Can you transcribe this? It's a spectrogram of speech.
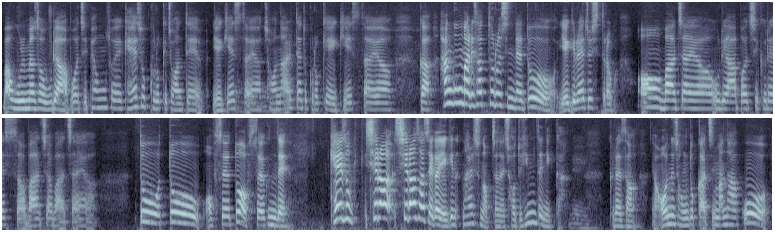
막 울면서 우리 아버지 평소에 계속 그렇게 저한테 얘기했어요. 전화할 때도 그렇게 얘기했어요. 그러니까 한국말이 서투르신데도 얘기를 해주시더라고. 어 맞아요. 우리 아버지 그랬어. 맞아 맞아요. 또 또 없어요. 또 없어요. 근데 계속 싫어 싫어서 제가 얘기는 할 수는 없잖아요. 저도 힘드니까. 네. 그래서 그냥 어느 정도까지만 하고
